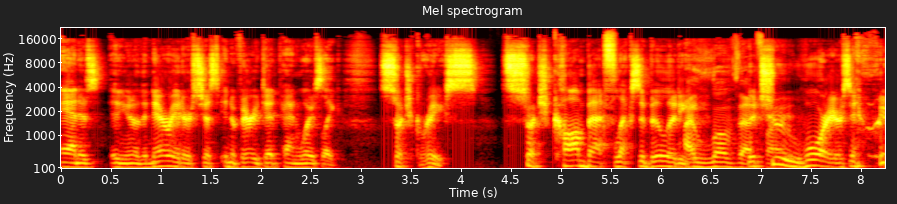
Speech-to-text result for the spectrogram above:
and is you know the narrator's just in a very deadpan way is like such grace such combat flexibility i love that the fight. true warriors and we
